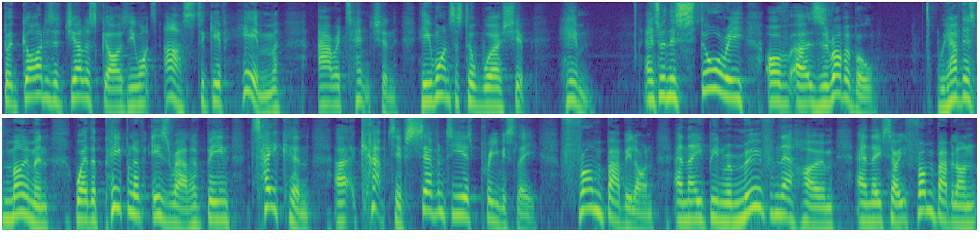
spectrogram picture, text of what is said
But God is a jealous God and He wants us to give Him our attention. He wants us to worship Him. And so in this story of uh, Zerubbabel, we have this moment where the people of Israel have been taken uh, captive 70 years previously from Babylon, and they've been removed from their home, and they've, sorry from Babylon,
